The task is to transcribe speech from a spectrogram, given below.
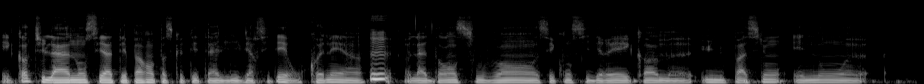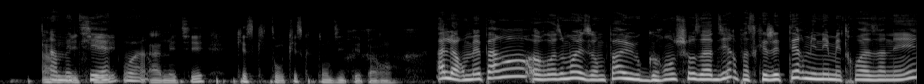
Et quand tu l'as annoncé à tes parents, parce que tu étais à l'université, on connaît, hein, Mm. la danse, souvent, c'est considéré comme euh, une passion et non euh, un, Un métier, métier. ouais. Un métier. Qu'est-ce t'ont- qu'est-ce que t'ont dit tes parents? Alors, mes parents, heureusement, ils n'ont pas eu grand-chose à dire parce que j'ai terminé mes trois années.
